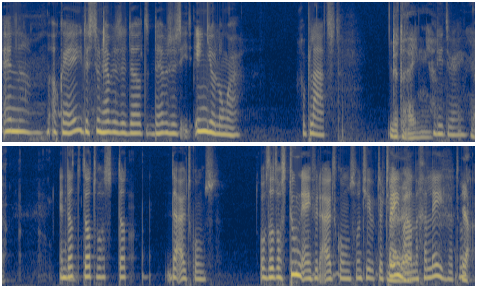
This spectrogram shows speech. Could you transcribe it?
En eh, oké, dus toen hebben ze dat hebben ze dus iets in je longen geplaatst, De train, ja. die drain. Ja. En dat, dat was dat de uitkomst. Of dat was toen even de uitkomst, want je hebt er twee Nee, ja. maanden gelegen, toch? Ja.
